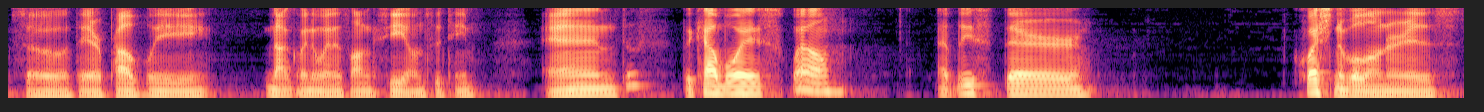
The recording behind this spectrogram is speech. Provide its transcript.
so they are probably not going to win as long as he owns the team. And the Cowboys, well, at least their questionable owner is,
